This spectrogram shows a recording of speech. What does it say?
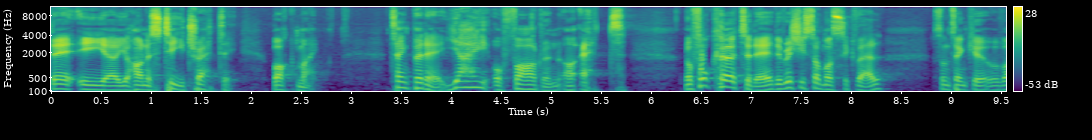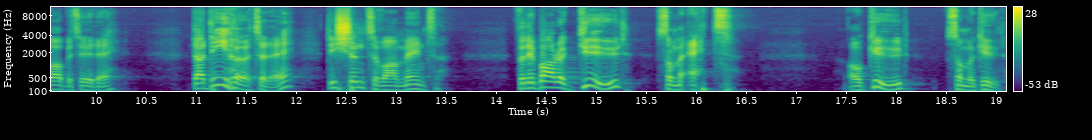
Det er i uh, Johannes 10, 30 bak meg. Tenk på det. Jeg og Faderen er ett. Når folk hørte det, det var ikke som oss i kveld, som tenker hva betyr det? Da de hørte det, de skjønte hva han mente. For det er bare Gud som er ett. Og Gud som er Gud.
